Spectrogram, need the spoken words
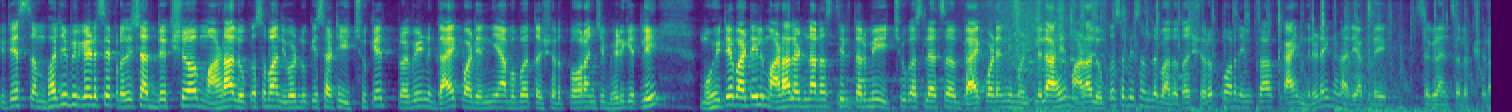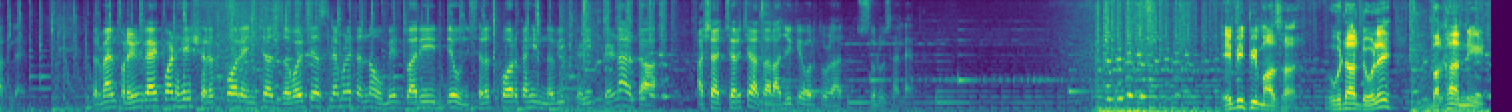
तिथे संभाजी ब्रिगेडचे प्रदेशाध्यक्ष माढा लोकसभा निवडणुकीसाठी इच्छुक आहेत प्रवीण गायकवाड यांनी याबाबत शरद पवारांची भेट घेतली. मोहिते पाटील माढा लढणार असतील तर मी इच्छुक असल्याचं गायकवाड यांनी म्हटलेलं आहे. माढा लोकसभेसंदर्भात आता शरद पवार नेमका काय निर्णय घेणार याकडे सगळ्यांचं लक्ष लागलं आहे दरम्यान प्रवीण गायकवाड हे शरद पवार यांच्या जवळचे असल्यामुळे त्यांना उमेदवारी देऊन शरद पवार काही नवी खेळी खेळणार का अशा चर्चा आता राजकीय वर्तुळात सुरू झाल्या एबीपी माझा. उघडा डोळे बघा नीट.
